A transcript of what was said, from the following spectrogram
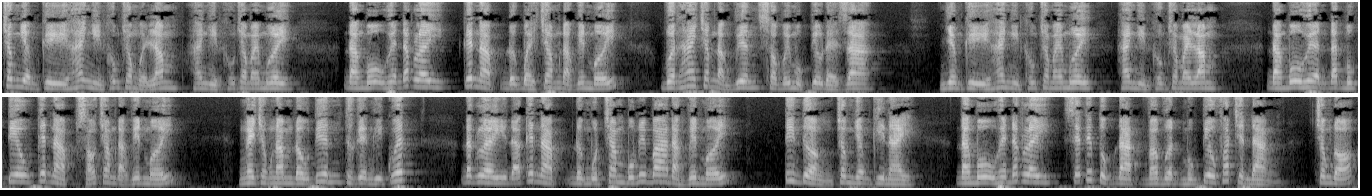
trong nhiệm kỳ 2015-2020 Đảng bộ huyện Đắc Lây kết nạp được 700 đảng viên mới, vượt 200 đảng viên so với mục tiêu đề ra. Nhiệm kỳ 2020-2025, Đảng bộ huyện đặt mục tiêu kết nạp 600 đảng viên mới. Ngay trong năm đầu tiên thực hiện nghị quyết, Đắc Lây đã kết nạp được 143 đảng viên mới. Tin tưởng trong nhiệm kỳ này, Đảng bộ huyện Đắc Lây sẽ tiếp tục đạt và vượt mục tiêu phát triển đảng, trong đó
